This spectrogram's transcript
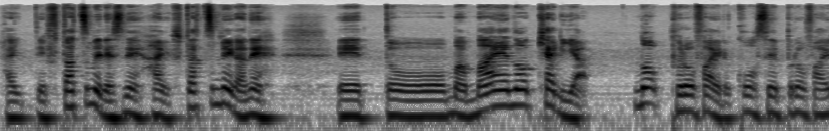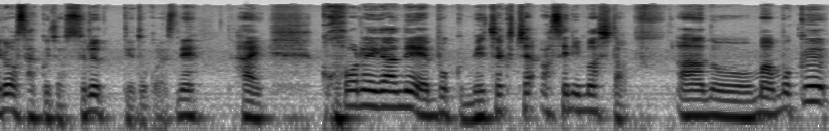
はい。で、二つ目ですね。はい。二つ目がね、えっ、と、まあ、前のキャリアのプロファイル、構成プロファイルを削除するっていうところですね。はい。これがね、僕めちゃくちゃ焦りました。あの、まあ、僕、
